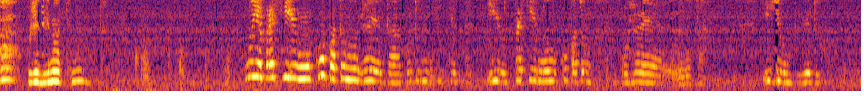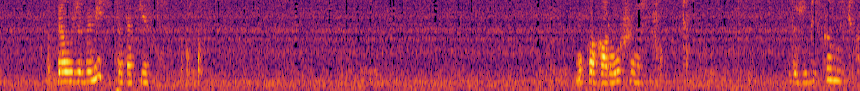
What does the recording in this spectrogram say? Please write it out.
О, уже 12 минут. Ну, я просею муку, потом уже это буду месить тесто. И в муку потом уже э, это изюм введу. Когда уже замесится так тесто. Мука хорошая. Даже без комочков.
